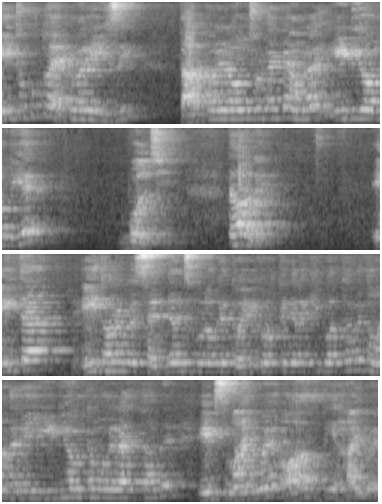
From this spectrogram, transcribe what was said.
এইটুকু তো একেবারে ইজি তারপরের অংশটাকে আমরা ইডিয়ম দিয়ে বলছি। তাহলে, এইটা, এই ধরনের সেন্টেন্স গুলোকে তৈরি করতে গেলে কি করতে হবে? তোমাদের এই ইডিয়মটা মনে রাখতে হবে it's my way of the highway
